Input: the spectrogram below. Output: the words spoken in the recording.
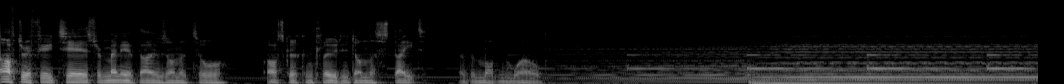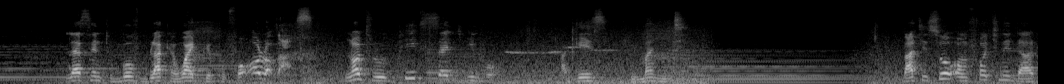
After a few tears from many of those on the tour, Oscar concluded on the state of the modern world. lesson to both black and white people for all of us not to repeat such evil against humanity. But it's so unfortunate that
